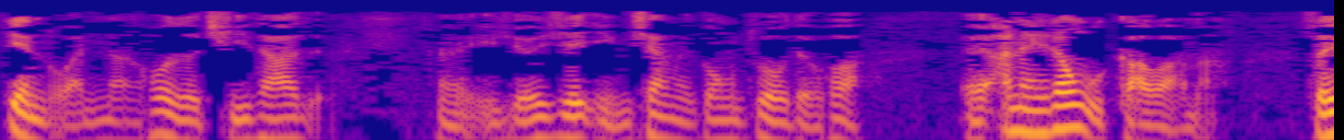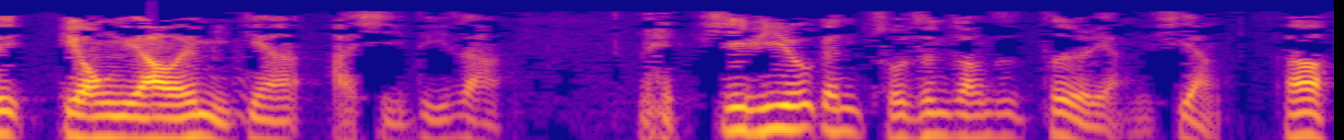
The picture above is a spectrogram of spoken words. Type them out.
电玩呐，或者其他的，呃，有一些影像的工作的话，诶，安尼拢有够啊嘛。所以重要的物件啊，实际上，CPU 跟储存装置这两项哦，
